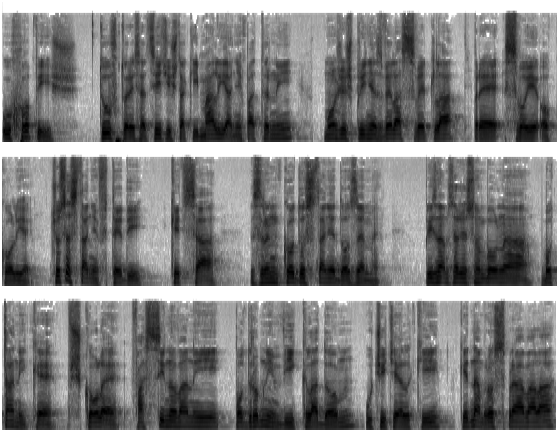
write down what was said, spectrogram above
uchopíš, tu, v ktorej sa cítiš taký malý a nepatrný, môžeš priniesť veľa svetla pre svoje okolie. Čo sa stane vtedy, keď sa zrnko dostane do zeme? Priznám sa, že som bol na botanike v škole fascinovaný podrobným výkladom učiteľky, keď nám rozprávala,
